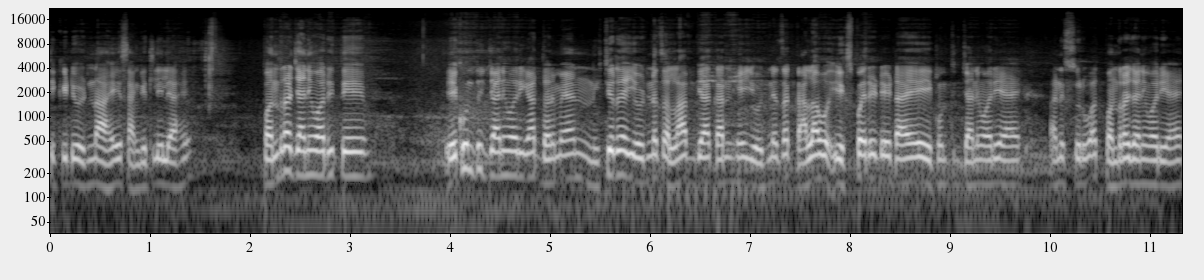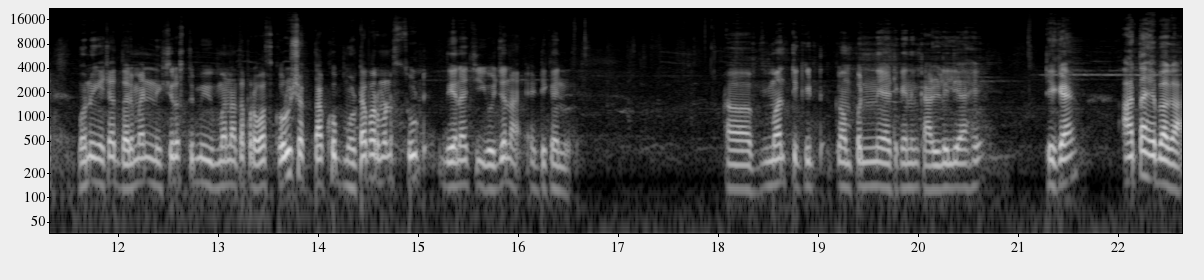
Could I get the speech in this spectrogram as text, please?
तिकीट योजना आहे सांगितलेली आहे पंधरा जानेवारी ते एकोणतीस जानेवारी या दरम्यान निश्चित या योजनेचा लाभ घ्या कारण हे योजनेचा कालाव एक्सपायरी डेट आहे एकोणतीस जानेवारी आहे आणि सुरुवात पंधरा जानेवारी आहे. म्हणून याच्या दरम्यान निश्चितच तुम्ही विमानाचा प्रवास करू शकता. खूप मोठ्या प्रमाणात सूट देण्याची योजना या ठिकाणी विमान तिकीट कंपनीने या ठिकाणी काढलेली आहे. ठीक आहे? आता हे बघा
